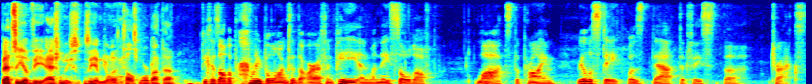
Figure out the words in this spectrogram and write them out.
Betsy of the Ashland Museum, do you want to tell us more about that? because all the property belonged to the RF&P, and when they sold off lots, the prime real estate was that that faced the tracks.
